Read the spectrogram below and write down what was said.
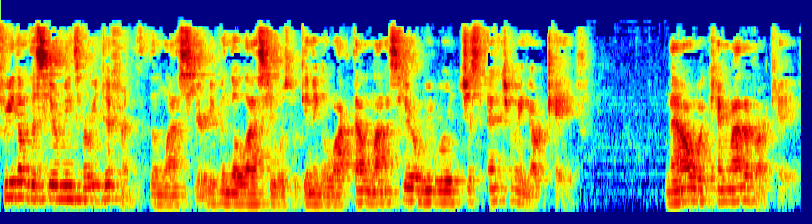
freedom this year means very different than last year, even though last year was beginning a lockdown. Last year we were just entering our cave. Now we came out of our cave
